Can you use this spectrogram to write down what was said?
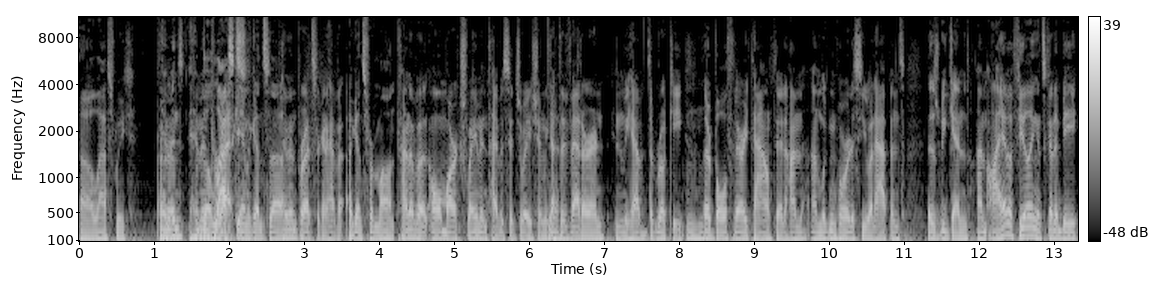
uh, last week Him and, him the and last Perets. game against uh, him and Perets are going to have a, against vermont kind of an all Mark Swayman type of situation. We got Yeah. the veteran and we have the rookie. They're both very talented. I'm I'm looking forward to see what happens this weekend. I'm, I have a feeling it's going to be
